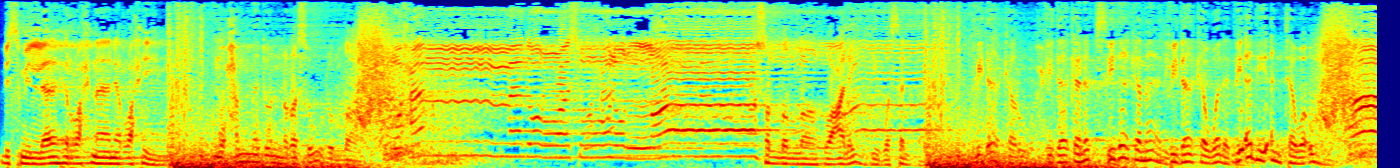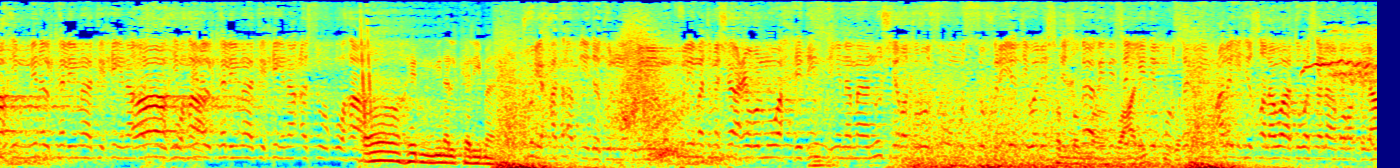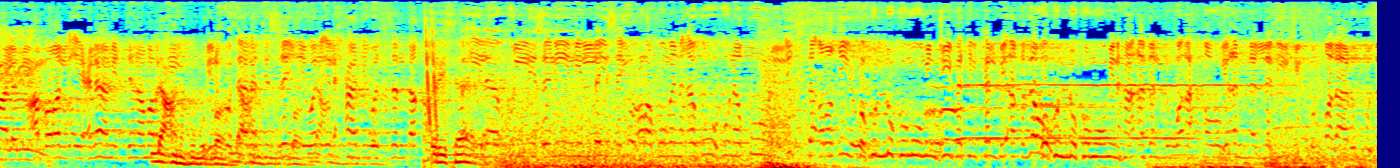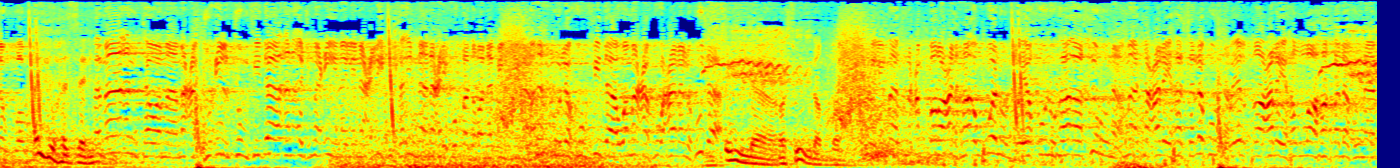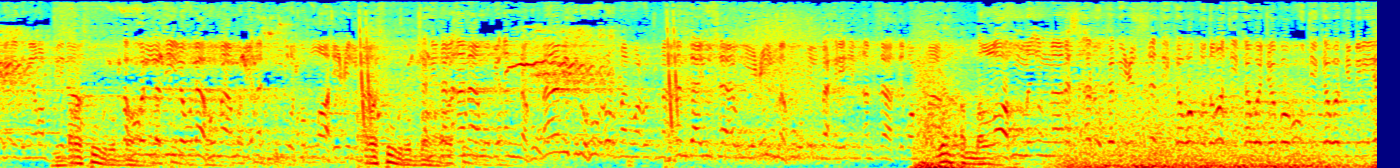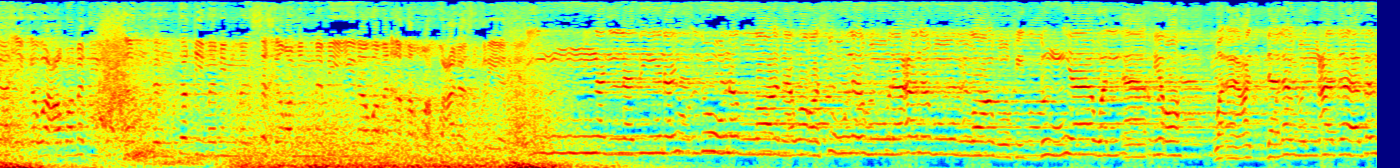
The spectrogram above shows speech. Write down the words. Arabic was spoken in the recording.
بسم الله الرحمن الرحيم. محمد رسول الله. محمد رسول الله. صلى الله عليه وسلم. فداك روح. فداك نفس. فداك مال. فداك ولد. بأبي أنت وأمي. آه من الكلمات حين آه من الكلمات حين أسوقها. آه من الكلمات. جرحت أفئدة المؤمنين وكلمت مشاعر الموحدين حينما نشرت رسوم السخرية والاستخفاف بسيد المرسلين عليه صلوات وسلام رب العالمين. عبر الإعلام الدنماركي لعنهم من. حثالة الزيغ. والإلحاد والزندقة رسالة. فإلى كل زنيم ليس يعرف من أبوه نقول اخسأ رقيع فكلكم من جيفة الكلب وكلكم منها أذل وأحقر لأن الذي جئتم ضلال مزور أيها الزني. فما أنت وما معك. جعلتم فداء أجمعين لنعله فإنا نعرف قدر نبينا ونحن له فدا ومعه على الهدى. إلا رسول الله. كلمات عبر عنها أول ويقولها آخرنا. مات عليها سلفنا ويلقى عليها الله خلفنا بإذن ربنا. رسول الله. فهو الذي لولاه ما ملئت سطوح الله علما. رسول الله. شهد الأنام بأنه ما مثله عرما وعجما. من ذا يساوي علمه بالبحر إن أمسى خضما يا الله. اللهم إنا نسألك بعزتك وقدرتك وجبروتك وكبريائك وعظمتك أن تنتقم ممن سخر من نبينا ومن أقره على سخريته إن الذين يؤذون الله ورسوله لعنهم الله في الدنيا والآخرة. وأعد لهم عذابا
